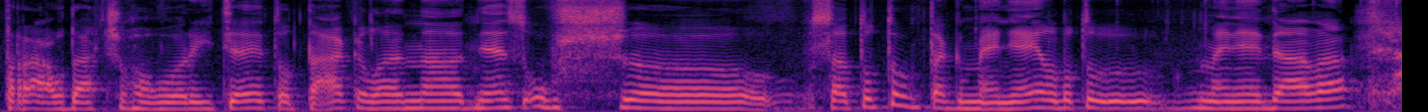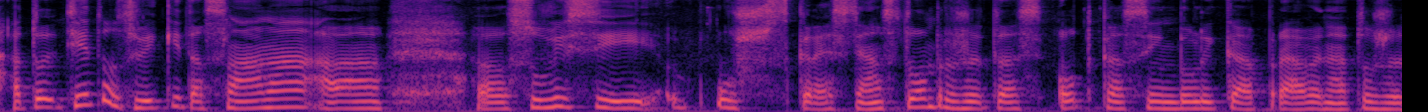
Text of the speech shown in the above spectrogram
pravda, čo hovoríte, je to tak, len dnes už sa toto tak menej, lebo to menej dáva. A to, tieto zvyky, tá sláma a súvisí už s kresťanstvom, pretože tá odkaz symbolika práve na to, že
